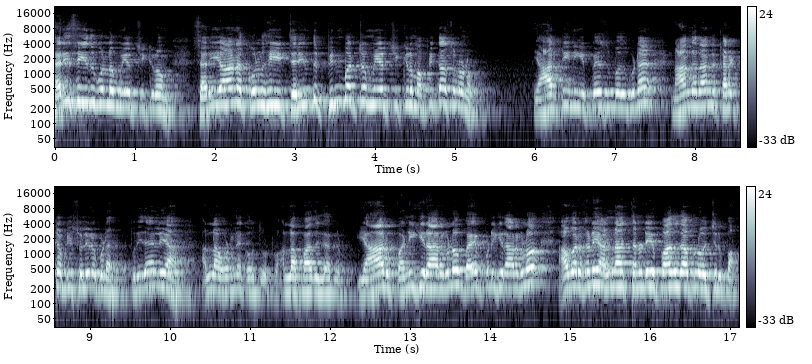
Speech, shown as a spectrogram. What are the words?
சரி செய்து கொள்ள முயற்சிக்கிறோம். சரியான கொள்கையை தெரிந்து பின்பற்ற முயற்சிக்கிறோம். அப்படித்தான் சொல்லணும். யார்கிட்டையும் நீங்கள் பேசும்போது கூட நாங்கள் தாங்க கரெக்ட் அப்படின்னு சொல்லிடக்கூடாது. புரியுதா இல்லையா? அல்லா உடனே கவுத்து விட்டுரும். அல்லா பாதுகாக்கணும். யார் பணிகிறார்களோ பயப்படுகிறார்களோ அவர்களை அல்லாஹ் தன்னுடைய பாதுகாப்பில் வச்சுருப்பான்.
